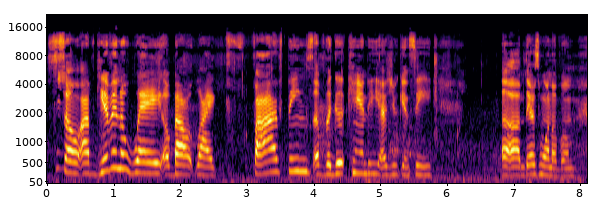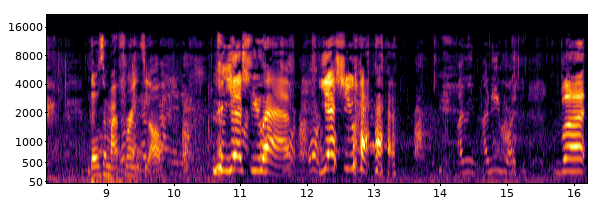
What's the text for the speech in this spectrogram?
So I've given away about like five things of the good candy, as you can see. Um, there's one of them. Those are my friends, y'all. yes, you have. Yes, you have. I mean, I need one. But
